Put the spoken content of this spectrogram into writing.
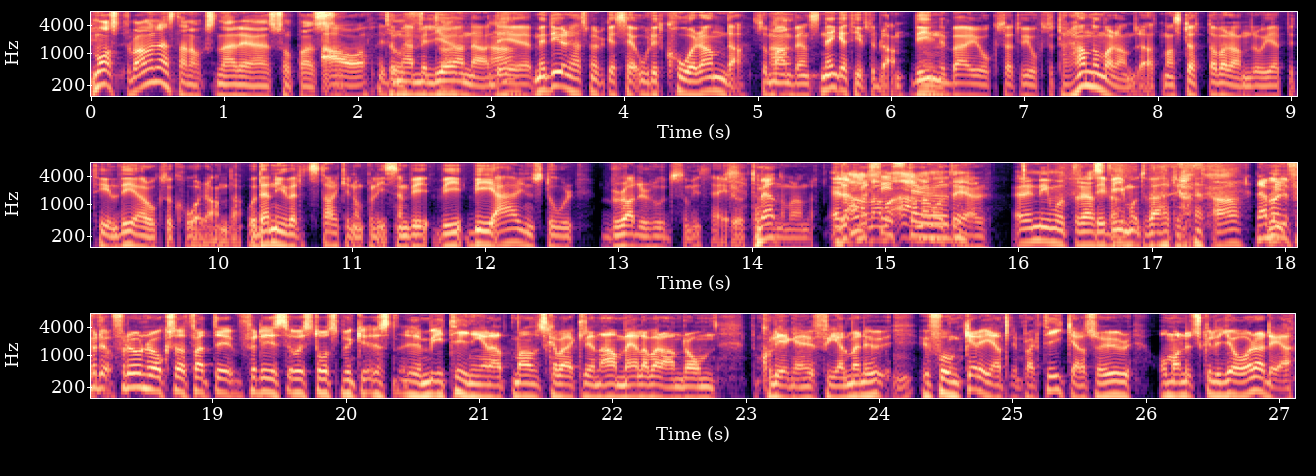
Måste man väl nästan också när det är så pass Ja, i de här tufft, miljöerna. va? Det är, men det är ju det här som jag brukar säga, ordet kåranda, som Ja. används negativt ibland. Det innebär ju också att vi också tar hand om varandra, att man stöttar varandra och hjälper till. Det är också kåranda. Och den är ju väldigt stark inom polisen. Vi, vi, vi är ju en stor brotherhood, som vi säger, och tar Men- hand om varandra. Är det alla, alla mot er? Är det ni mot Det resten? är vi mot världen. Ja. Nej, men för, för det undrar också, för, att det, för det står så mycket i tidningen att man ska verkligen anmäla varandra om kollegan gör fel. Men hur, hur funkar det egentligen i praktiken? Alltså hur, om man nu skulle göra det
